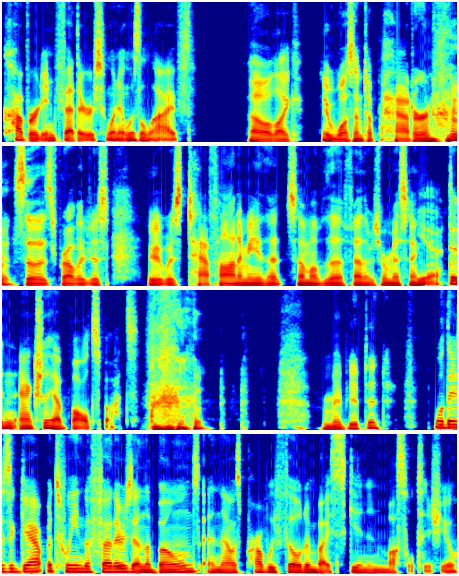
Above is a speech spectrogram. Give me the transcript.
covered in feathers when it was alive. Oh, like it wasn't a pattern. so it's probably just, it was taphonomy that some of the feathers were missing. Yeah, didn't actually have bald spots. or maybe it did. Well, there's a gap between the feathers and the bones, and that was probably filled in by skin and muscle tissue.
